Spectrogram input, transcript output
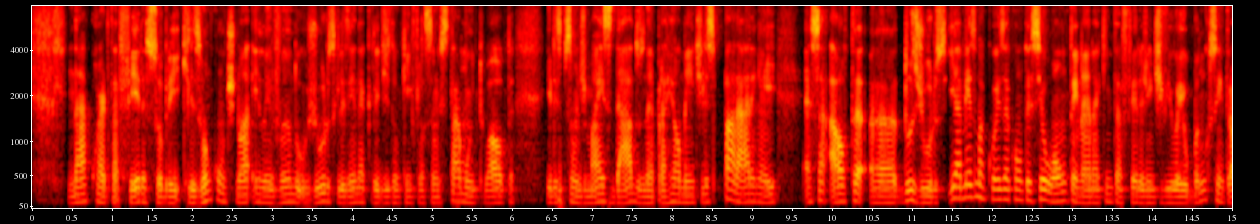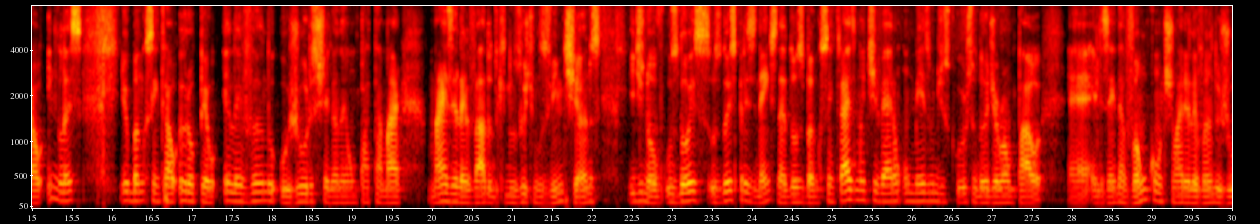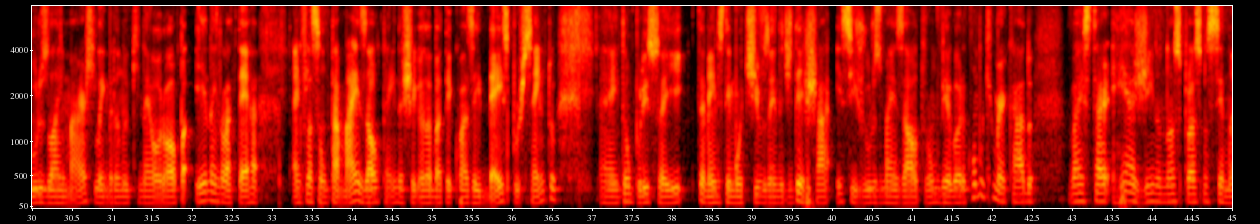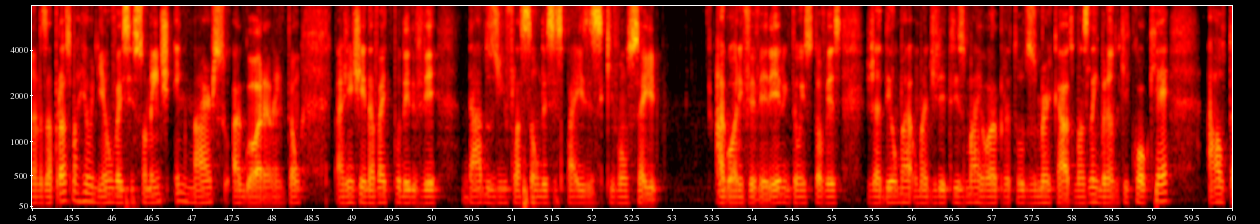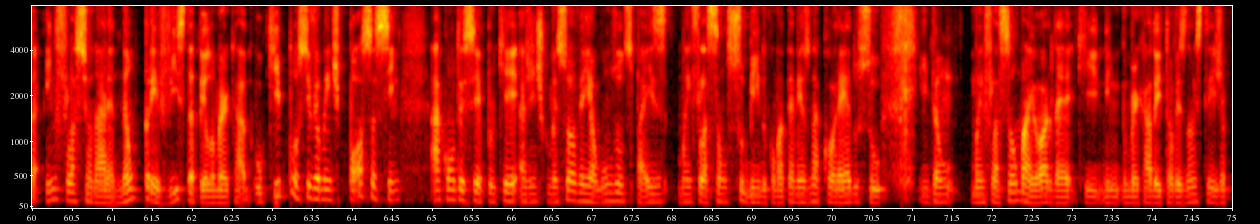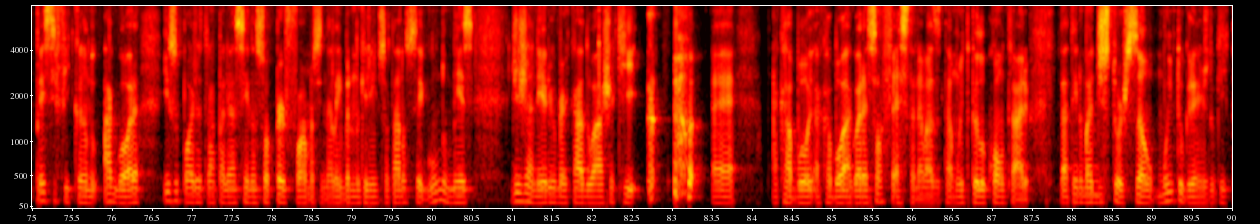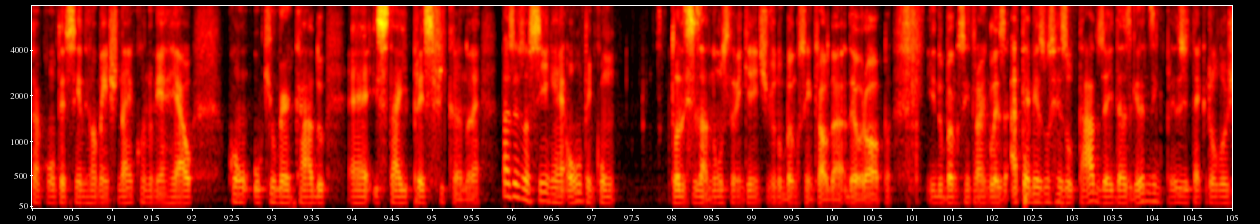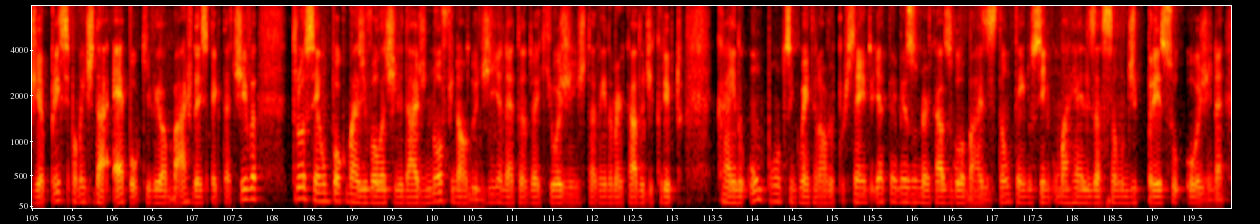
na quarta-feira, sobre que eles vão continuar elevando os juros, que eles ainda acreditam que a inflação está muito alta, eles precisam de mais dados né, para realmente eles pararem aí essa alta uh, dos juros. E a mesma coisa aconteceu ontem, né? na quinta-feira, a gente viu aí o Banco Central inglês e o Banco Central europeu elevando os juros, chegando a um patamar mais elevado do que nos últimos 20 anos. E de novo, os dois, os dois presidentes né, dos bancos centrais mantiveram o mesmo discurso do Jerome Powell. É, eles ainda vão continuar elevando os juros lá em março, lembrando que na Europa e na Inglaterra a inflação está mais alta ainda, chegando a bater quase 10%. É, então, por isso aí, também eles têm motivos ainda de deixar esses juros mais altos. Vamos ver agora como que o mercado vai estar reagindo nas próximas semanas. A próxima reunião vai ser somente em março agora, né? Então a gente ainda vai poder ver dados de inflação desses países que vão sair agora em fevereiro, então isso talvez já dê uma, uma diretriz maior para todos os mercados. Mas lembrando que qualquer alta inflacionária não prevista pelo mercado, o que possivelmente possa sim acontecer, porque a gente começou a ver em alguns outros países uma inflação subindo, como até mesmo na Coreia do Sul. Então, uma inflação maior, né, que o mercado aí talvez não esteja precificando agora, isso pode atrapalhar assim na sua performance, né? Lembrando que a gente só está no segundo mês de janeiro e o mercado acha que é, acabou, acabou, agora é só festa, né? Mas tá muito pelo contrário. Tá tendo uma distorção muito grande do que está acontecendo realmente na economia real com o que o mercado é, está aí precificando, né? Mas mesmo assim, é, ontem com todos esses anúncios também que a gente viu no Banco Central da, da Europa e do Banco Central inglês, até mesmo os resultados aí das grandes empresas de tecnologia, principalmente da Apple, que veio abaixo da expectativa, trouxe aí um pouco mais de volatilidade no final do dia, né? Tanto é que hoje a gente está vendo o mercado de cripto caindo 1,59% e até mesmo os mercados globais estão tendo sim uma realização de preço hoje, né?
